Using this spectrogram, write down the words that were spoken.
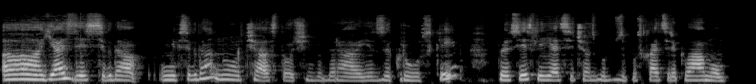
А, я здесь всегда, не всегда, но часто очень выбираю язык русский. То есть если я сейчас буду запускать рекламу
